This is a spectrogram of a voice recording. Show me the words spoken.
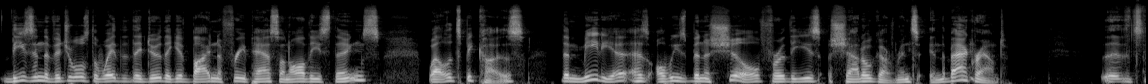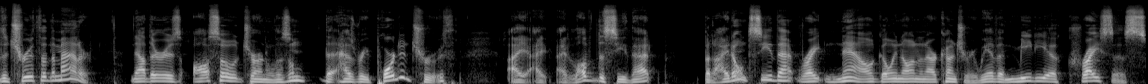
these individuals the way that they do, they give Biden a free pass on all these things? Well, it's because the media has always been a shill for these shadow governments in the background. It's the truth of the matter. Now, there is also journalism that has reported truth. I, I, I love to see that, but I don't see that right now going on in our country. We have a media crisis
